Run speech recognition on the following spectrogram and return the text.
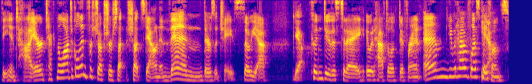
the entire technological infrastructure shut shuts down and then there's a chase so yeah Yeah. Couldn't do this today. It would have to look different, and you would have less Yeah. payphones.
